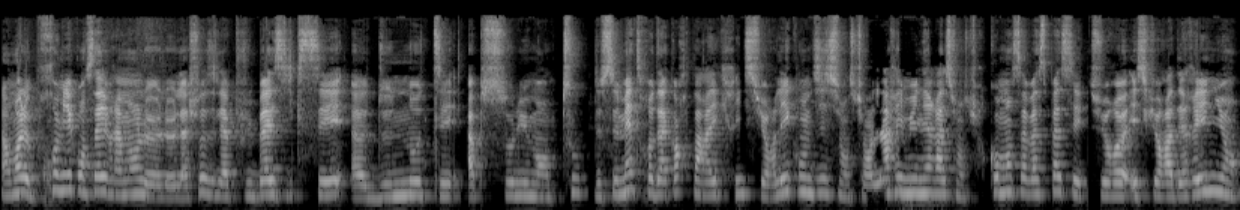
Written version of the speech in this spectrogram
Alors moi, le premier conseil, vraiment la chose la plus basique, c'est euh, de noter absolument tout, de se mettre d'accord par écrit sur les conditions, sur la rémunération, sur comment ça va se passer, sur euh, est-ce qu'il y aura des réunions,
